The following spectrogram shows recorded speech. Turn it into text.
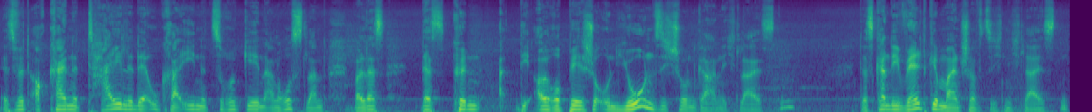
Es wird auch keine Teile der Ukraine zurückgehen an Russland, weil das, das können die Europäische Union sich schon gar nicht leisten. Das kann die Weltgemeinschaft sich nicht leisten,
